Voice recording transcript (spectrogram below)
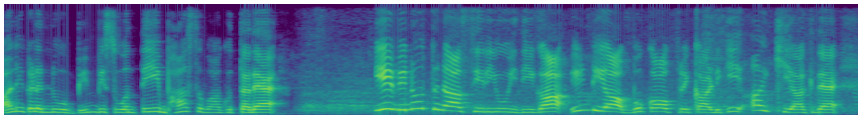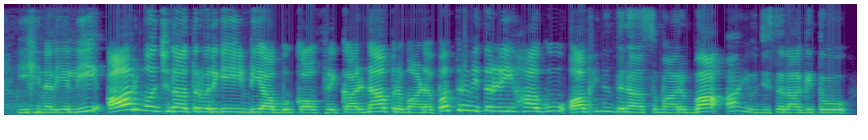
ಅಲೆಗಳನ್ನು ಬಿಂಬಿಸುವಂತೆ ಭಾಸವಾಗುತ್ತದೆ. ಈ ವಿನೂತನ ಸೀರೆಯು ಇದೀಗ ಇಂಡಿಯಾ ಬುಕ್ ಆಫ್ ರೆಕಾರ್ಡ್ಗೆ ಆಯ್ಕೆಯಾಗಿದೆ. ಈ ಹಿನ್ನೆಲೆಯಲ್ಲಿ ಆರ್ ಮಂಜುನಾಥ್ ರವರಿಗೆ ಇಂಡಿಯಾ ಬುಕ್ ಆಫ್ ರೆಕಾರ್ಡ್ನ ಪ್ರಮಾಣ ಪತ್ರ ವಿತರಣೆ ಹಾಗೂ ಅಭಿನಂದನಾ ಸಮಾರಂಭ ಆಯೋಜಿಸಲಾಗಿತ್ತು.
